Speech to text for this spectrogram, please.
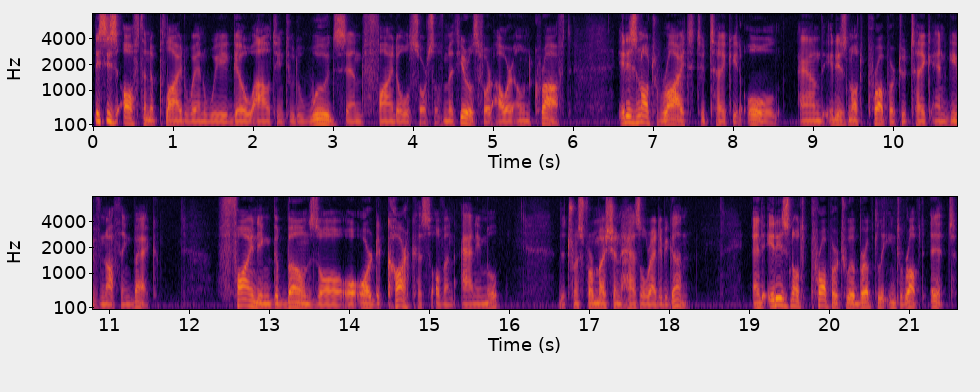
This is often applied when we go out into the woods and find all sorts of materials for our own craft. It is not right to take it all, and it is not proper to take and give nothing back. Finding the bones or, or, or the carcass of an animal, the transformation has already begun and it is not proper to abruptly interrupt it.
